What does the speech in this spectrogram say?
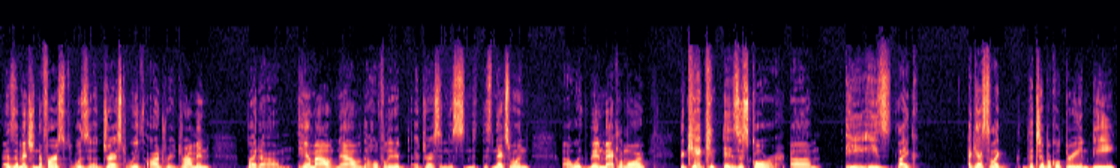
As I mentioned, the first was addressed with Andre Drummond, but um, him out now. Hopefully, they're addressing this this next one uh, with Ben McLemore. The kid can, is a scorer. Um, he he's like, I guess like the typical three and D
